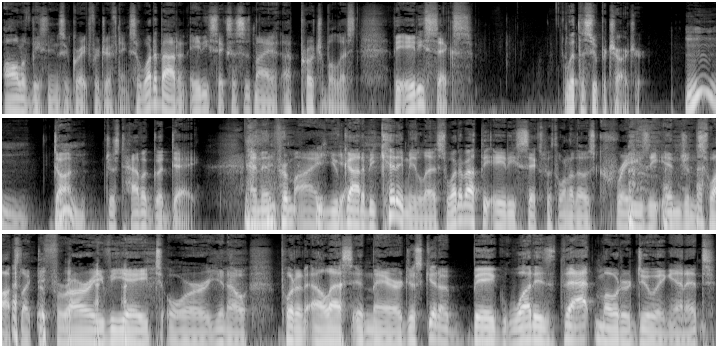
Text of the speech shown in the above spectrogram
All of these things are great for drifting. So what about an 86 this is my approachable list. The 86 with the supercharger. Mm. Done. Mm. Just have a good day and then from I, you've got to be kidding me list. What about the 86 with one of those crazy engine swaps like the ferrari v8 or you know put an ls in there just get a big what is that motor doing in it?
